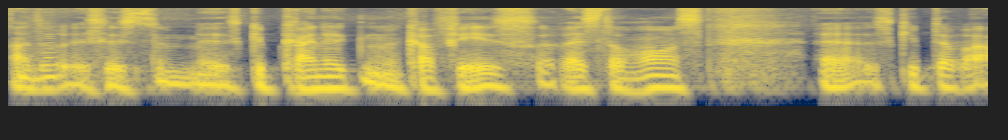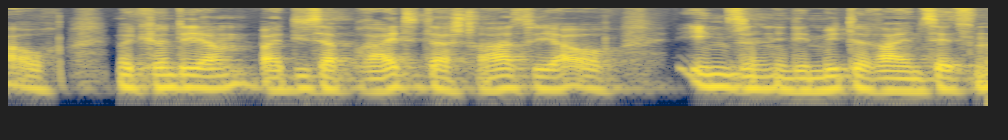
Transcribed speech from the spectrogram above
Also mhm. es, ist, es gibt keine Cafés, Restaurants. Äh, es gibt aber auch, man könnte ja bei dieser Breite der Straße ja auch Inseln in die Mitte reinsetzen,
